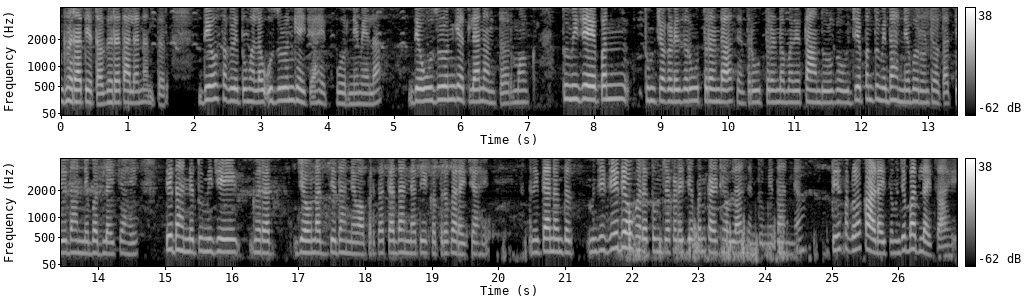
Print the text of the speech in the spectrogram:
घरात येता घरात आल्यानंतर देव सगळे तुम्हाला उजळून घ्यायचे आहेत पौर्णिमेला. देव उजळून घेतल्यानंतर मग तुम्ही जे पण तुमच्याकडे जर उतरंड असेल तर उतरंडामध्ये तांदूळ गहू जे पण तुम्ही धान्य भरून ठेवतात ते धान्य बदलायचे आहे. ते धान्य तुम्ही जे घरात जेवणात जे धान्य वापरता त्या धान्यात एकत्र करायचे आहे. आणि त्यानंतर म्हणजे जे देव घरात तुमच्याकडे जे पण काय ठेवलं असेल तुम्ही धान्य ते सगळं काढायचं म्हणजे बदलायचं आहे.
